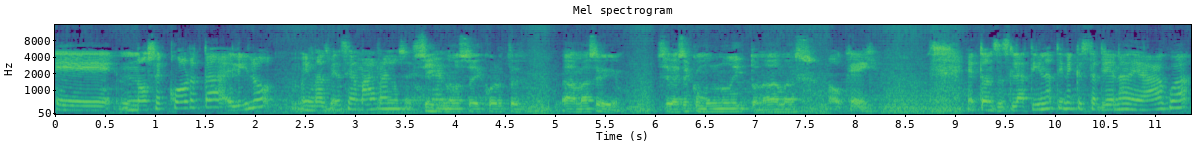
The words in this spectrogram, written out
eh, no se corta el hilo y más bien se amarra en los Sí, extremos. no se corta. Además se, se le hace como un nudito nada más. Ok. Entonces, la tina tiene que estar llena de agua.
